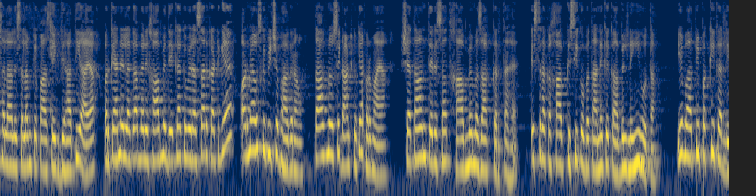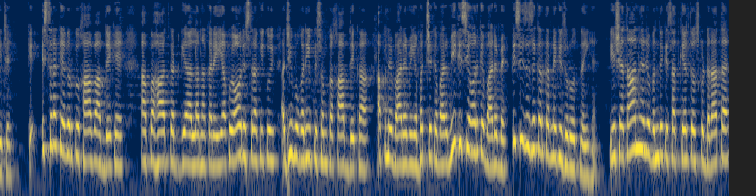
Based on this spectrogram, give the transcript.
صلی اللہ علیہ وسلم کے پاس ایک دیہاتی آیا اور کہنے لگا، میں نے خواب میں دیکھا کہ میرا سر کٹ گیا اور میں اس کے پیچھے بھاگ رہا ہوں۔ تو آپ نے اسے ڈانٹ کے کیا فرمایا، شیطان تیرے ساتھ خواب میں مذاق کرتا ہے۔ اس طرح کا خواب کسی کو بتانے کے قابل نہیں ہوتا۔ یہ بات بھی پکی کر لیجیے کہ اس طرح کی اگر کوئی خواب آپ دیکھے آپ کا ہاتھ کٹ گیا، اللہ نہ کرے، یا کوئی اور اس طرح کی کوئی عجیب و غریب قسم کا خواب دیکھا، اپنے بارے میں یا بچے کے بارے میں، یا کسی اور کے بارے میں، کسی سے ذکر کرنے کی ضرورت نہیں ہے۔ یہ شیطان ہے جو بندے کے ساتھ کھیلتے اس کو ڈراتا ہے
